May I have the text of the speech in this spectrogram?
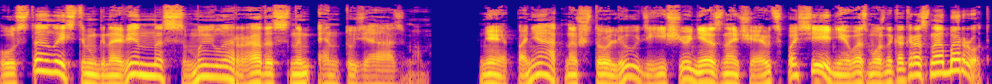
Усталость мгновенно смыла радостным энтузиазмом. Нет, понятно, что люди еще не означают спасение, возможно, как раз наоборот.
